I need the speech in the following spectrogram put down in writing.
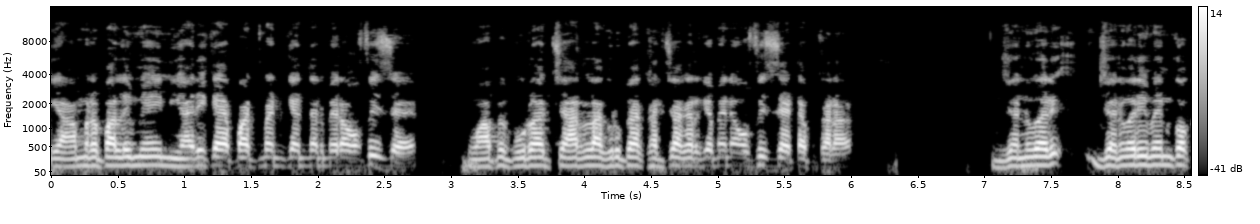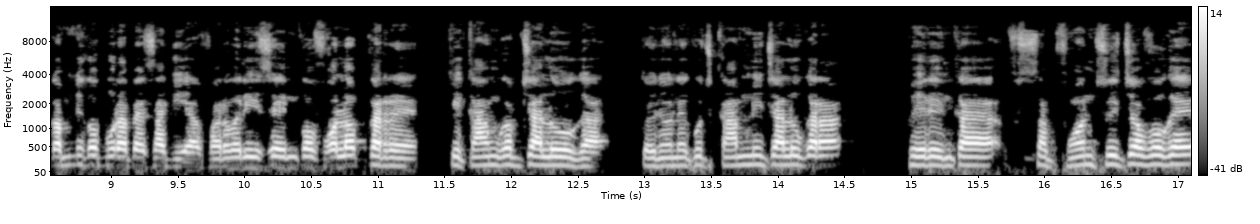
ये आम्रपाली में निहारी निहारिका अपार्टमेंट के अंदर मेरा ऑफ़िस है। वहाँ पे पूरा चार लाख रुपया खर्चा करके मैंने ऑफ़िस सेटअप करा। जनवरी जनवरी में इनको कंपनी को पूरा पैसा दिया। फरवरी से इनको फॉलोअप कर रहे हैं कि काम कब चालू होगा। तो इन्होंने कुछ काम नहीं चालू करा। फिर इनका सब फ़ोन स्विच ऑफ़ हो गए।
